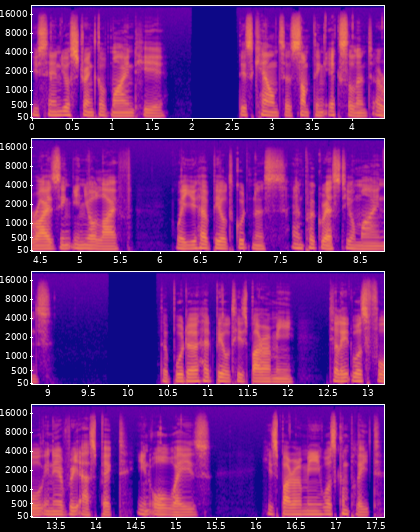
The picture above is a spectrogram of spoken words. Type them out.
you send your strength of mind here. This counts as something excellent arising in your life where you have built goodness and progressed your minds. The Buddha had built his barami till it was full in every aspect, in all ways. His barami was complete,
